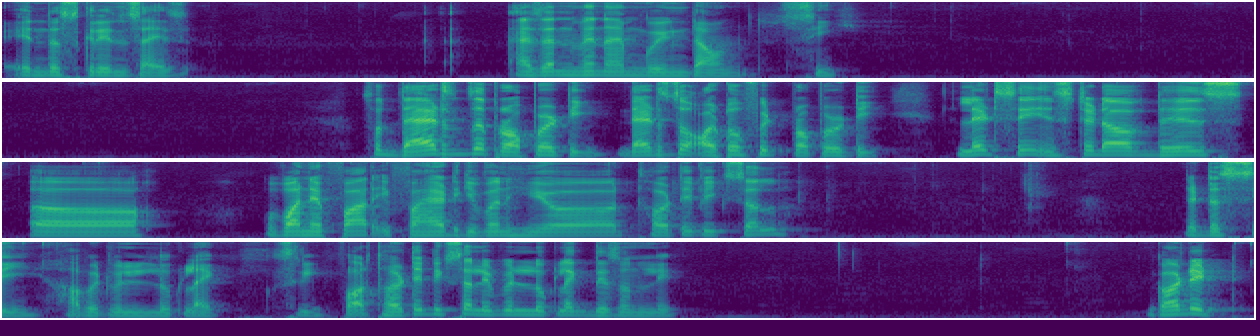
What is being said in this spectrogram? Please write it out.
in the screen size. As and when I'm going down see so that's the property. That's the auto fit property. Let's say instead of this uh 1 fr if i had given here 30 pixel let us see how it will look like. See for 30 pixel it will look like this only. Got it?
